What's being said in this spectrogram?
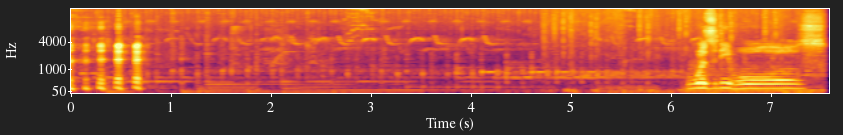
Wizardy Wars.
